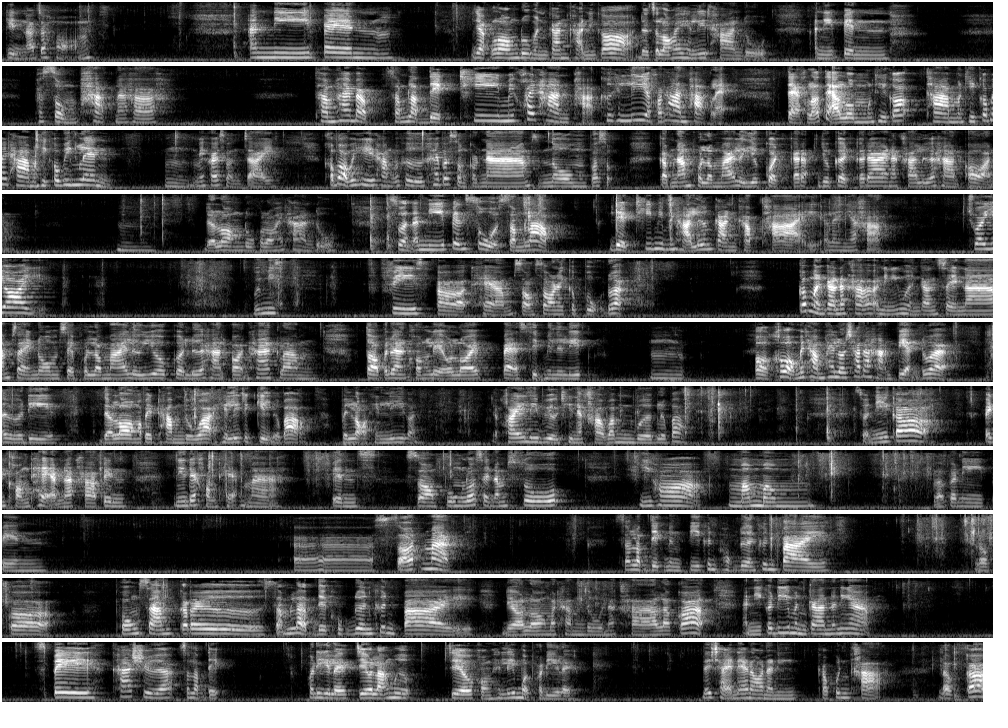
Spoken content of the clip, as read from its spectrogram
กลิ่นน่าจะหอม อันนี้เป็นอยากลองดูเหมือนกันค่ะนี่ก็เดี๋ยวจะลองให้เฮนรี่ทานดู อันนี้เป็นผสมผักนะคะทำให้แบบสำหรับเด็กที่ไม่ค่อยทานผักคือเฮนรี่เขาทานผักแหละ แต่แล้วแต่อารมณ์บางทีก็ทานบางทีก็ไม่ทานบางทีก็วิ่งเล่น อืมไม่ค่อยสนใจ เขาบอกวิธีทำก็คือให้ผสมกับน้ำสมนมผสมกับน้ำผลไม้หรือโยเกิร์ตก็ได้โยเกิร์ตก็ได้นะคะ หรืออาหารอ่อนอืมเดี๋ยวลองดูลองให้ทานดู ส่วนอันนี้เป็นสูตรสำหรับเด็กที่มีปัญหาเรื่องการขับถ่ายอะไรเงี้ยค่ะ ช่วยย่อยเว้ยมีฟรีเอ่อแถมสองซองในกระปุกด้วย ก็เหมือนกันนะคะ อันนี้เหมือนกันใส่น้ำใส่นม ใส่ผลไม้ หรือโยเกิร์ตหรืออาหารอ่อน 5 กรัม ต่อปริมาณของเหลว 180มิลลิลิตรอืมอ๋อเขาบอกไม่ทำให้รสชาติอาหารเปลี่ยนด้วย เออดี เดี๋ยวลองเอาไปทำดูว่าเฮนรี่จะกินหรือเปล่า ไปหลอกเฮนรี่ก่อน เดี๋ยวค่อยรีวิวทีนะคะว่ามันเวิร์กหรือเปล่า ส่วนนี้ก็เป็นของแถมนะคะ เป็นนี่ได้ของแถมมา เป็นซองปรุงรสใส่น้ำซุป ยี่ห้อมัมมัมแล้วก็นี่เป็นออซอสหมักสำหรับเด็กหนึ่งปีขึ้นหกเดือนขึ้นไป แล้วก็ผงสามเกลือสำหรับเด็ก6เดือนขึ้นไป เดี๋ยวลองมาทำดูนะคะ แล้วก็อันนี้ก็ดีเหมือนกันนะเนี่ยสเปรย์ฆ่าเชื้อสำหรับเด็ก พอดีเลยเจลล้างมือเจลของเฮนรี่หมดพอดีเลย ได้ใช้แน่นอนอันนี้ ขอบคุณค่ะ แล้วก็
